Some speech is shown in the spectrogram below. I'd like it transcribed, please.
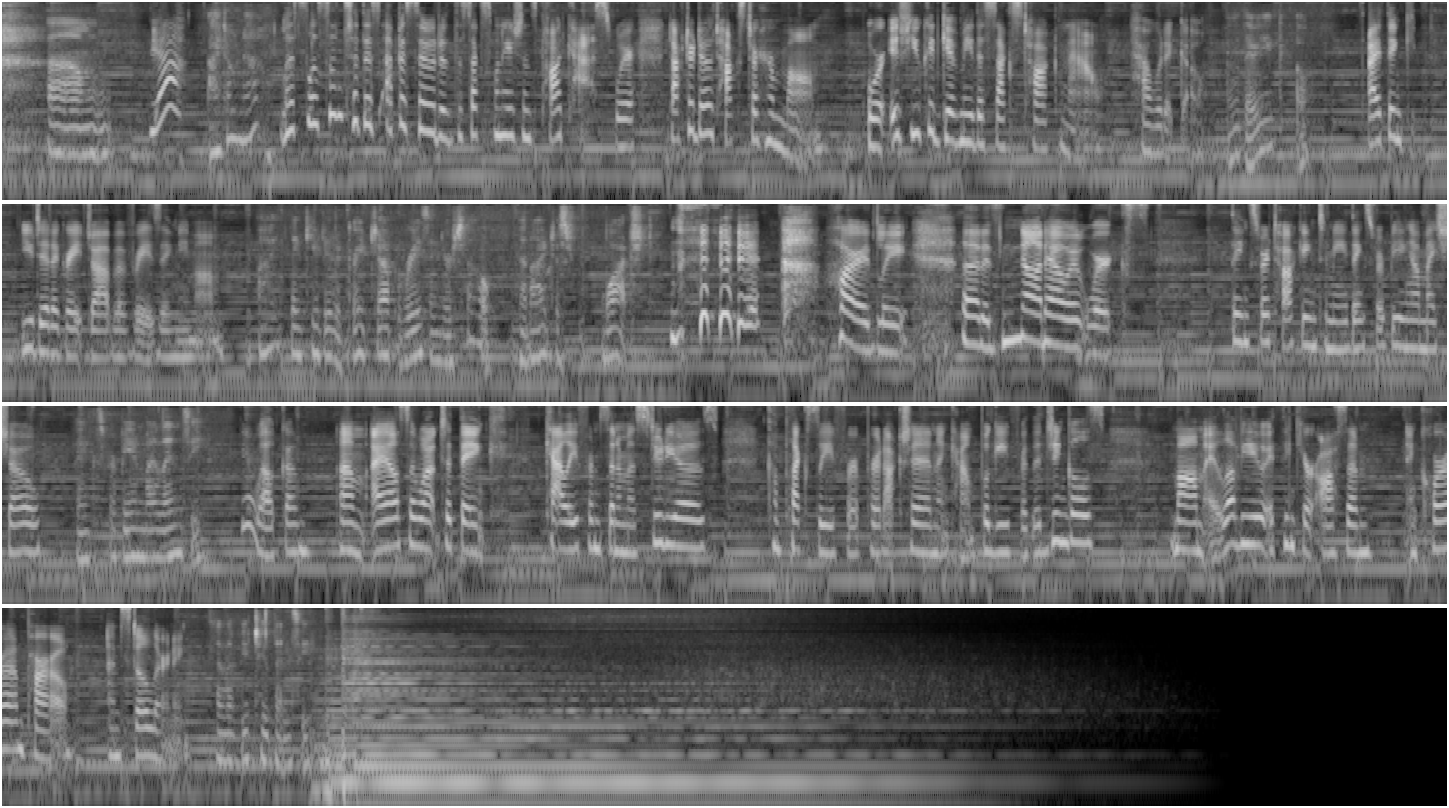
Um, Yeah. I don't know. Let's listen to this episode of the Sexplanations podcast where Dr. Doe talks to her mom. Or if you could give me the sex talk now, how would it go? Oh, there you go. I think you did a great job of raising me, mom. I think you did a great job of raising yourself, and I just watched. Hardly. That is not how it works. Thanks for talking to me. Thanks for being on my show. Thanks for being my Lindsey. You're welcome. Um, I also want to thank Callie from Cinema Studios, Complexly for production, and Count Boogie for the jingles. Mom, I love you. I think you're awesome. And Cora Amparo, I'm still learning. I love you too, Lindsey.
